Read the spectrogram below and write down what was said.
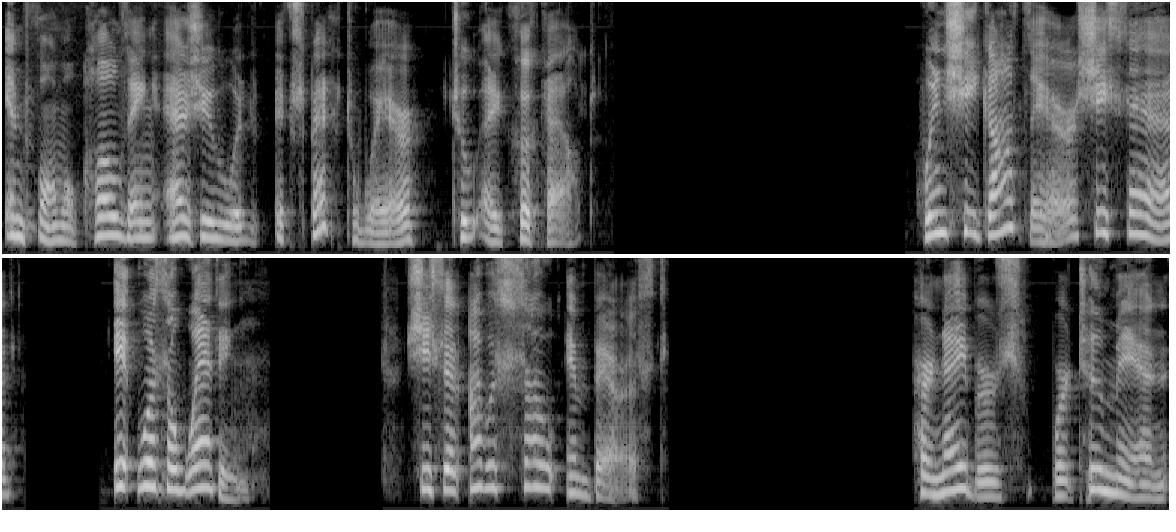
informal clothing as you would expect to wear to a cookout. When she got there, she said it was a wedding. She said, I was so embarrassed. Her neighbors were two men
